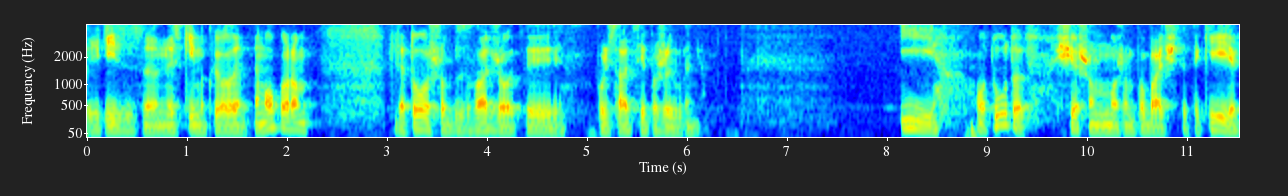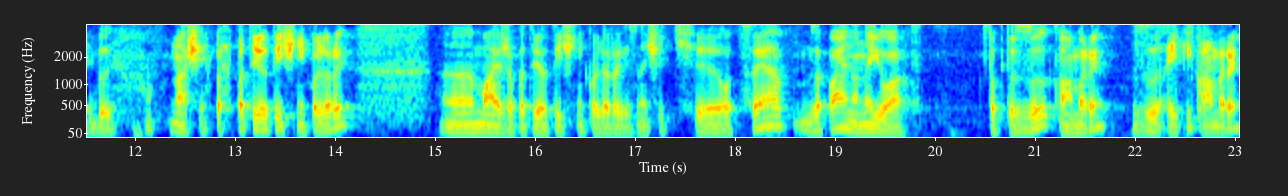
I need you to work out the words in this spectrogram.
якийсь з низьким еквівалентним опором для того, щоб згладжувати пульсації поживлення. І отут от ще що ми можемо побачити, такі якби наші патріотичні кольори, е, майже патріотичні кольори. Значить, е, оце запаяно на UART. Тобто з камери, з IP-камери,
